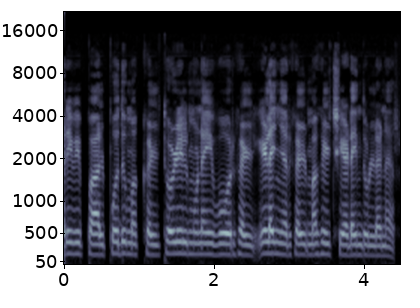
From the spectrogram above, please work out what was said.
அறிவிப்பால் பொதுமக்கள் தொழில் முனைவோர்கள் இளைஞர்கள் மகிழ்ச்சியடைந்துள்ளனர்.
